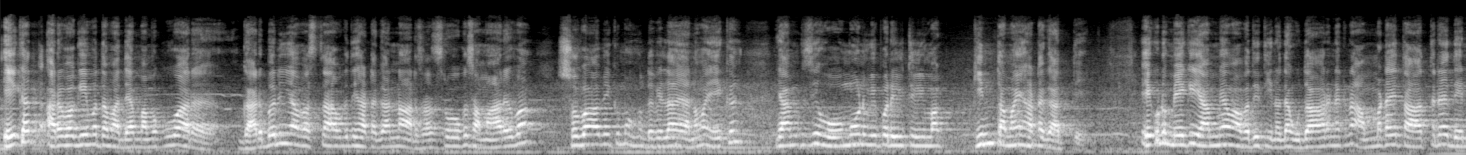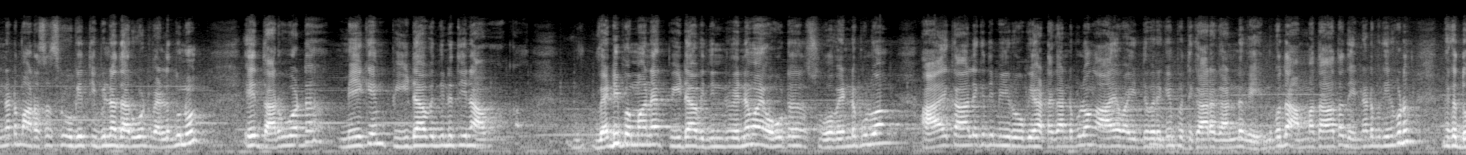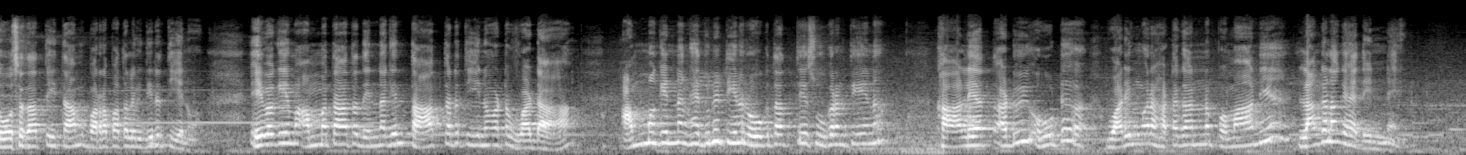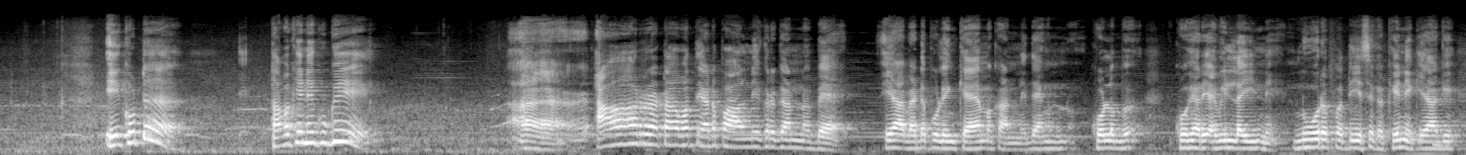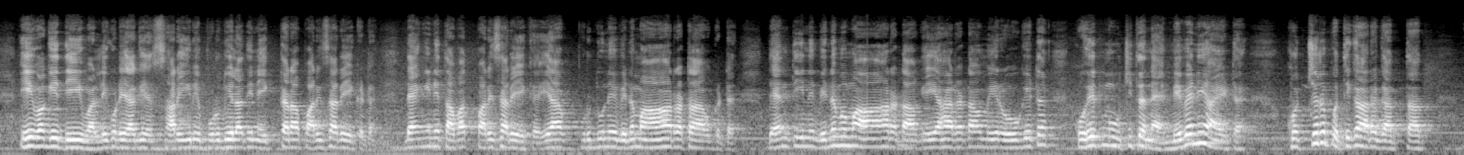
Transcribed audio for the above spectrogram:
ඒකත් අර වගේම තමයි දැන් මම කිව්වා අර ගර්භණී අවස්ථාවකදී හටගන්න අරසස් රෝග සමහර ඒවා ස්වභාවිකම හොඳ වෙලා යනවා. ඒක යම්කිසි හෝමෝන විපරීත වීමකින් තමයි හටගත්තේ. ඒකට මේකේ යම් යම් අවදි තියෙනවා. දැන් උදාහරණයකට අම්මටයි තාත්තටයි දෙන්නටම අරසස් රෝගේ තිබිලා දරුවට වැළඳුනොත් ඒ දරුවට මේකෙන් පීඩා විඳින තියෙන වැඩි ප්‍රමාණයක් පීඩා විඳින්න වෙනවා. ඔහුට සුව වෙන්න පුළුවන්. ආය කාලෙකදී මේ රෝගය හට ගන්න පුළුවන්. ආය වෛද්‍යවරයෙක්ගෙන් ප්‍රතිකාර ගන්න වෙයි. මොකද අම්මා තාත්තා දෙන්නටම දිනකොට මේක දෝෂ තත්ත්වය ඊටාම බරපතල විදිහට තියෙනවා. ඒ වගේම අම්මා තාත්තා දෙන්නගෙන් තාත්තට තියෙනවට වඩා අම්මගෙන් නම් හැදුනේ තියෙන රෝග තත්ත්වයේ සූකරණ තියෙන කාලයත් අඩුයි. ඔහුට වරින් වර හට ගන්න ප්‍රමාණය ළඟ ළඟ හැදෙන්නේ ඒකොට තව කෙනෙකුගේ ආහාර රටාවත් එයාට පාලනය කරගන්න බෑ. එයා වැඩපොලෙන් කෑම කන්නේ. දැන් කොළඹ කොහේ හරි ඇවිල්ලා ඉන්නේ නුවර ප්‍රදේශක කෙනෙක්. එයාගේ ඒ වගේ දේවල්. ඒකට එයාගේ ශරීරය පුරුදු වෙලා තියෙන එක්තරා පරිසරයකට. දැන් ඉන්නේ තවත් පරිසරයක. එයා පුරුදුනේ වෙනම ආහාර රටාවකට. දැන් තියෙන වෙනමම ආහාර රටාවක. ඒ ආහාර රටාව මේ රෝගෙට කොහෙත්ම උචිත නැහැ. මෙවැනි අයට කොච්චර ප්‍රතිකාර ගත්තත්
